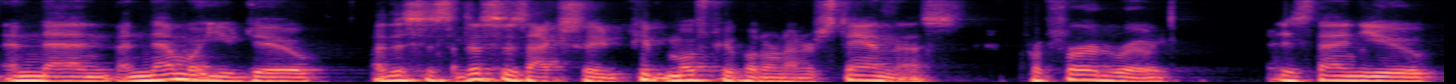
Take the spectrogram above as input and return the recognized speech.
And then, and then what you do, uh, this is, this is actually, people, most people don't understand this. Preferred route is then you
